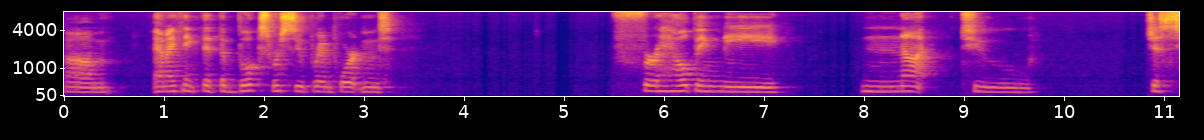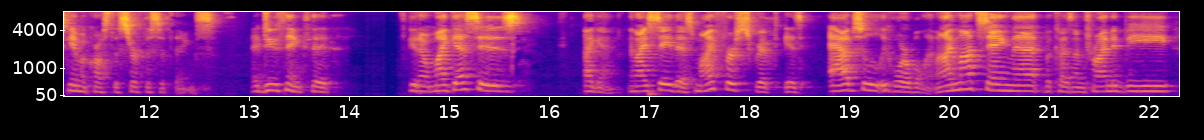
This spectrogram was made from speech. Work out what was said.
Um, and I think that the books were super important for helping me not to just skim across the surface of things. I do think that, you know, my guess is, again, and I say this, my first script is absolutely horrible. And I'm not saying that because I'm trying to be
